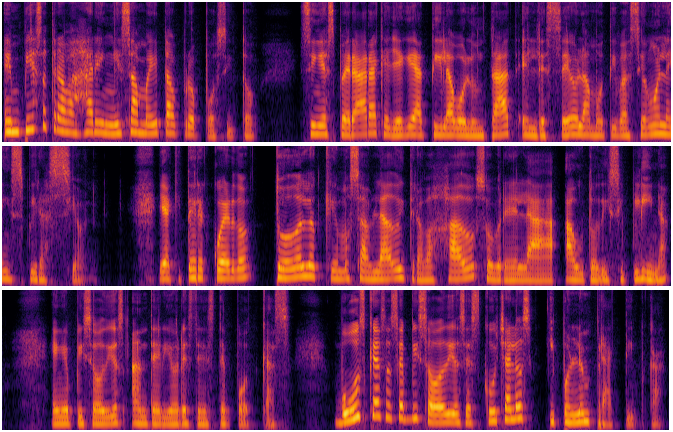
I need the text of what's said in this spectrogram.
empieza a trabajar en esa meta o propósito sin esperar a que llegue a ti la voluntad, el deseo, la motivación o la inspiración. Y aquí te recuerdo todo lo que hemos hablado y trabajado sobre la autodisciplina en episodios anteriores de este podcast. Busca esos episodios, escúchalos y ponlo en práctica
